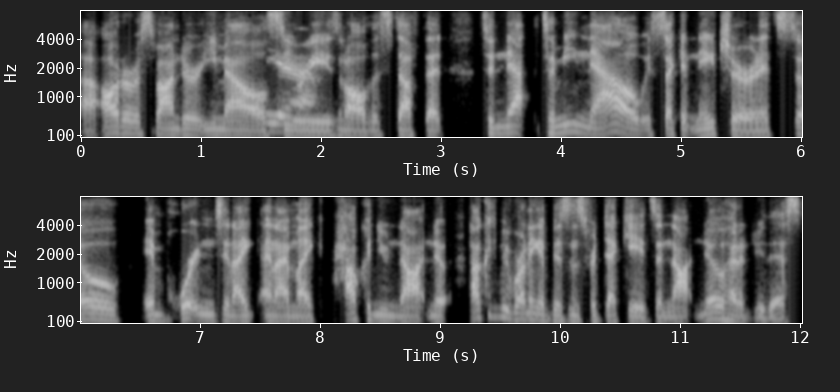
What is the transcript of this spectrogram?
uh, autoresponder email yeah. series and all this stuff that to na- to me now is second nature and it's so important and i and i'm like how can you not know how could you be running a business for decades and not know how to do this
